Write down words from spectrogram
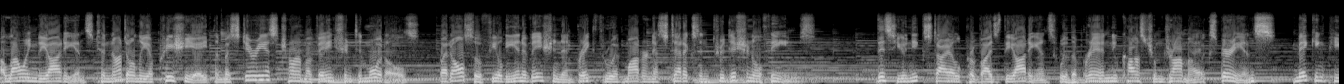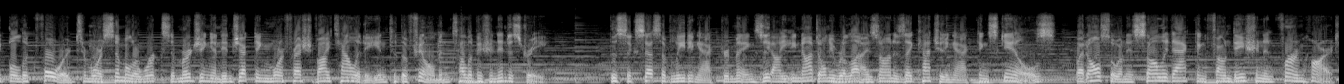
allowing the audience to not only appreciate the mysterious charm of ancient immortals, but also feel the innovation and breakthrough of modern aesthetics and traditional themes. This unique style provides the audience with a brand new costume drama experience, making people look forward to more similar works emerging and injecting more fresh vitality into the film and television industry. The success of leading actor Meng Ziyi not only relies on his eye-catching acting skills, but also on his solid acting foundation and firm heart.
